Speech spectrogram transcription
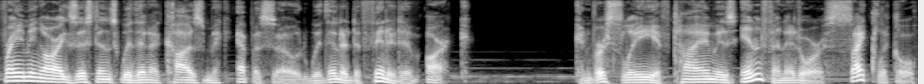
framing our existence within a cosmic episode, within a definitive arc. Conversely, if time is infinite or cyclical,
